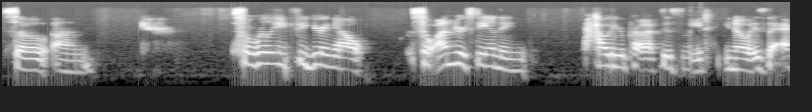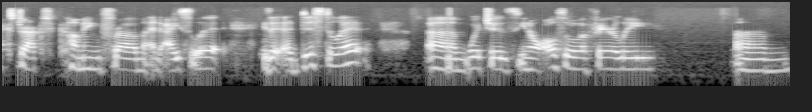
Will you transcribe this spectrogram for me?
So um, so really figuring out so understanding how your product is made you know is the extract coming from an isolate? Is it a distillate um, which is you know also a fairly um,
